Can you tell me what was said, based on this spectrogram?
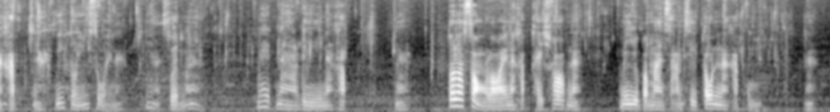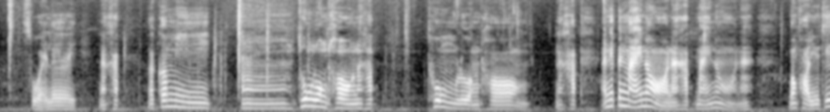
นะครับนะยิ่งโตยิ่งสวยนะเนี่ยสวยมาก เนตรนารีนะครับนะต้นละ 200 นะครับ ใครชอบนะ มีอยู่ประมาณ 3-4 ต้นนะครับผมนะสวยเลยนะครับ แล้วก็มีอ่าทุ่งรวงทองนะครับ ทุ่งรวงทอง นะครับ อันนี้เป็นไม้หน่อนะครับ ไม้หน่อนะบองขออยู่ที่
